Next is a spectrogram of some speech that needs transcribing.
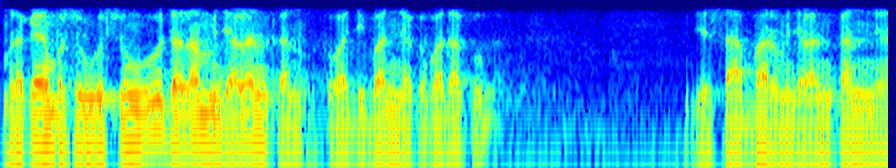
Mereka yang bersungguh-sungguh dalam menjalankan kewajibannya kepadaku. Dia sabar menjalankannya.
